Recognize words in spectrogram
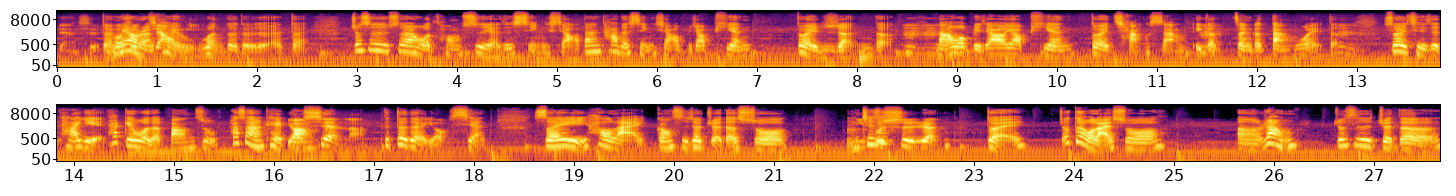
这件事。对，没有人可以问。对对对对对，就是虽然我同事也是行销，但是他的行销比较偏对人的，嗯嗯，然后我比较要偏对厂商一个整个单位的，所以其实他也他给我的帮助，他虽然可以有限了，对对对，有限，所以后来公司就觉得说，你不是人。对，就对我来说，呃，让就是觉得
